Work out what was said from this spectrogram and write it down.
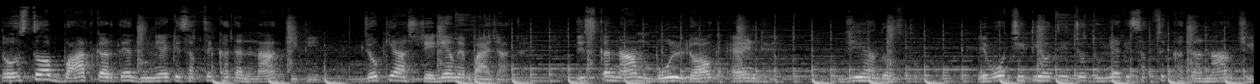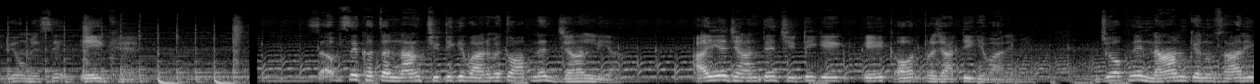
दोस्तों, अब बात करते हैं दुनिया की सबसे खतरनाक चीटी, जो कि ऑस्ट्रेलिया में पाया जाता है, जिसका नाम बुल डॉग एंट है। जी हाँ दोस्तों, ये वो चीटी होती है जो दुनिया की सबसे खतरनाक चीटियों में से एक है। सबसे खतरनाक चीटी के बारे में तो आपने जान लिया। आइए जानते हैं चीटी के एक और प्रजाति के बारे में, जो अपने नाम के अनुसार ही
